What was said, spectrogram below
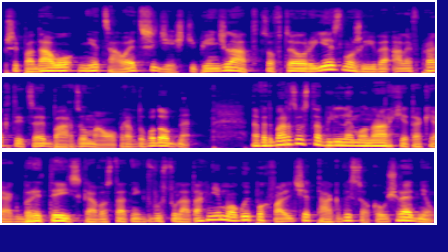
przypadało niecałe 35 lat, co w teorii jest możliwe, ale w praktyce bardzo mało prawdopodobne. Nawet bardzo stabilne monarchie, takie jak brytyjska w ostatnich 200 latach, nie mogły pochwalić się tak wysoką średnią.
